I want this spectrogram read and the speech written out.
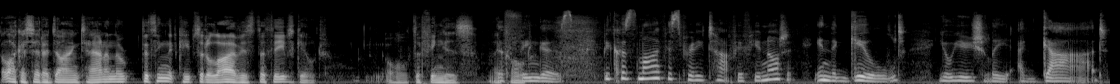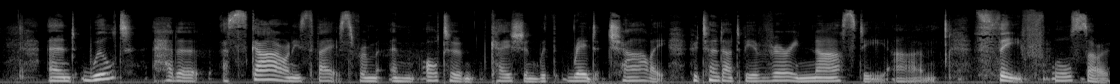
like I said, a dying town, and the the thing that keeps it alive is the Thieves Guild, or the Fingers. The called. fingers. Because life is pretty tough. If you're not in the guild, you're usually a guard. And Wilt had a, a scar on his face from an altercation with Red Charlie, who turned out to be a very nasty um, thief also.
